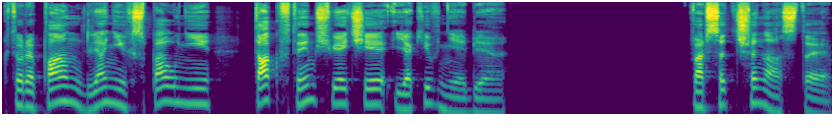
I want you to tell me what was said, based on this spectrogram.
które Pan dla nich spełni tak w tym świecie, jak i w niebie. Werset trzynasty.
